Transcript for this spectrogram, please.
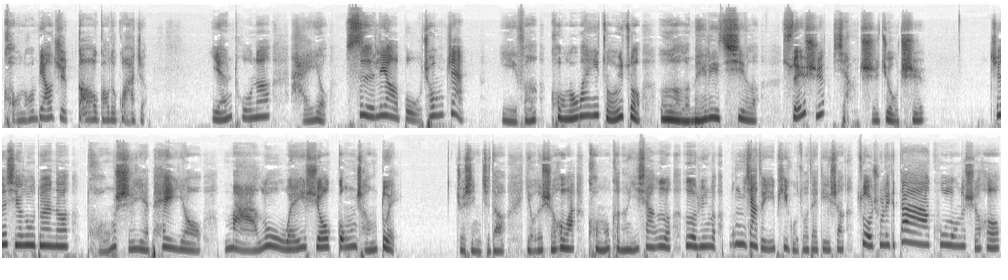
恐龙标志高高的挂着。沿途呢还有饲料补充站，以防恐龙万一走一走饿了没力气了。随时想吃就吃，这些路段呢，同时也配有马路维修工程队。就是你知道，有的时候啊，恐龙可能一下饿饿晕了，嘣一下子一屁股坐在地上，做出了一个大窟窿的时候，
